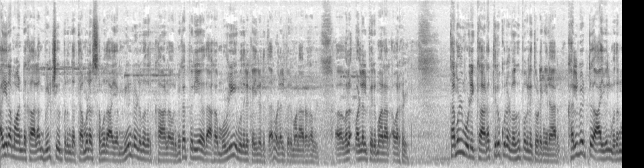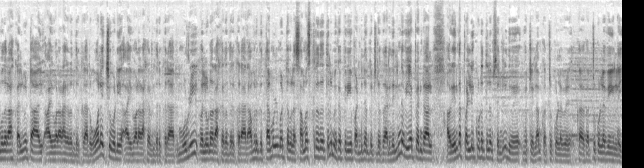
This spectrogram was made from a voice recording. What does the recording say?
ஆயிரம் ஆண்டு காலம் வீழ்ச்சியுற்றிருந்த தமிழர் சமுதாயம் மீண்டெழுவதற்கு அழகான ஒரு மிகப்பெரிய இதாக மொழியை முதலில் கையில் எடுத்தார் வள்ளல் பெருமானார் அவர்கள். வள்ளல் பெருமானார் அவர்கள். தமிழ் மொழிக்கான திருக்குறள் வகுப்புகளை தொடங்கினார். கல்வெட்டு ஆய்வில் முதன் முதலாக கல்வெட்டு ஆய் ஆய்வாளராக இருந்திருக்கிறார். ஓலைச்சுவடி ஆய்வாளராக இருந்திருக்கிறார். மொழி வல்லுநராக இருந்திருக்கிறார். அவருக்கு தமிழ் மட்டுமல்ல சமஸ்கிருதத்திலும் மிகப்பெரிய பண்டிதம் பெற்றிருக்கிறார். இதில் என்ன வியப்பென்றால் அவர் எந்த பள்ளிக்கூடத்திலும் சென்று இது இவற்றையெல்லாம் கற்றுக்கொள்ளவே கற்றுக்கொள்ளவே இல்லை.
